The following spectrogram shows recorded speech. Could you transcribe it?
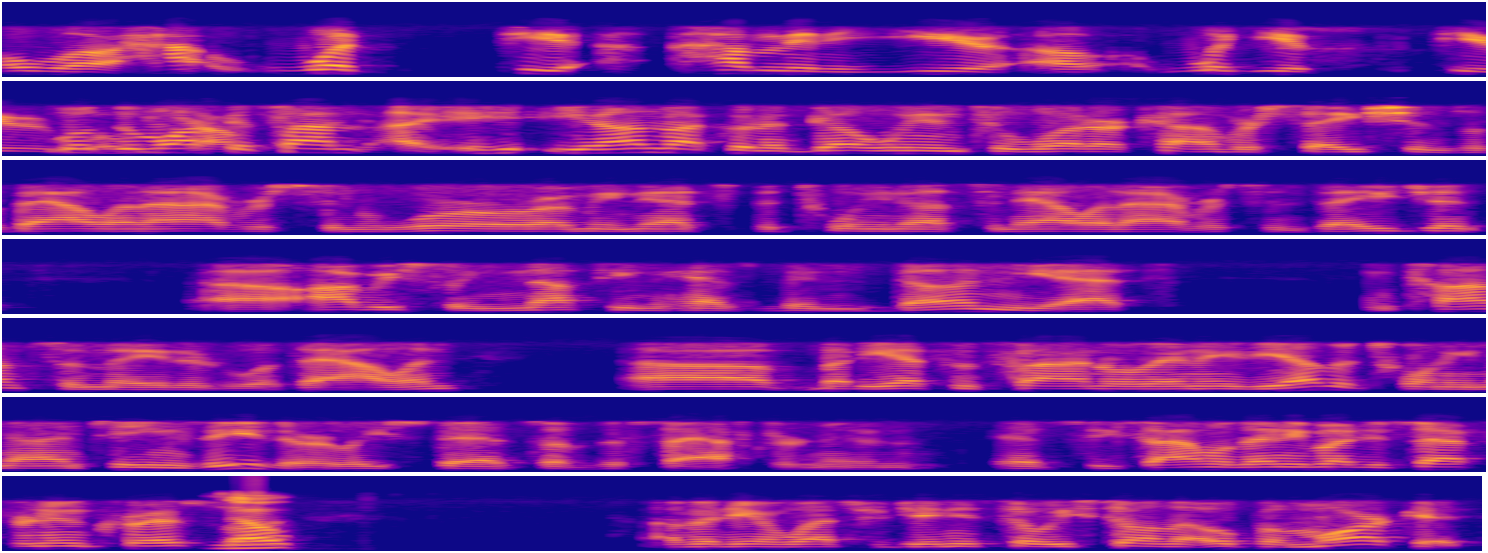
over how what how many year uh, what year period? Well, were we DeMarcus. I'm, I, you know, I'm not going to go into what our conversations with Allen Iverson were. I mean, that's between us and Allen Iverson's agent. Uh, obviously, nothing has been done yet and consummated with Allen, uh, but he hasn't signed with any of the other 29 teams either, at least as of this afternoon. Has he signed with anybody this afternoon, Chris? Nope. I've been here in West Virginia, so he's still in the open market.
